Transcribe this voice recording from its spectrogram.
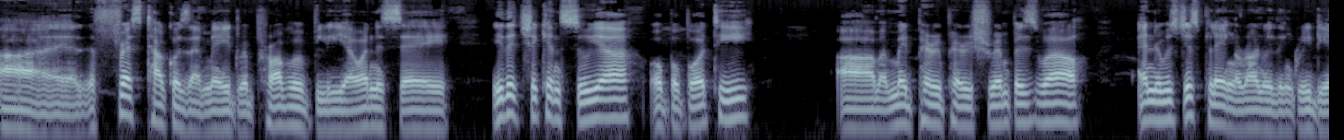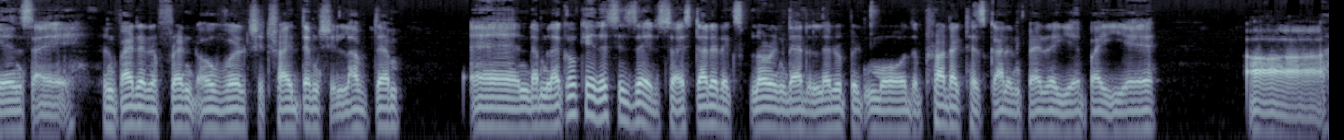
Uh, the first tacos I made were probably, I want to say, either chicken suya or bobotie. Um, I made peri peri shrimp as well. And it was just playing around with ingredients. I invited a friend over. She tried them. She loved them and I'm like, okay, this is it. So I started exploring that a little bit more. The product has gotten better year by year. Uh,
